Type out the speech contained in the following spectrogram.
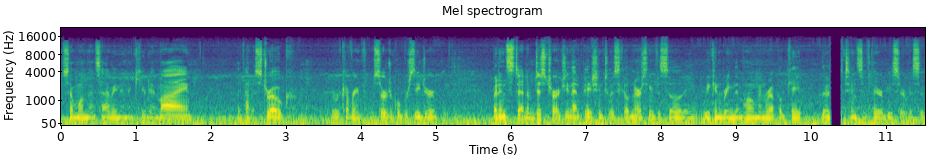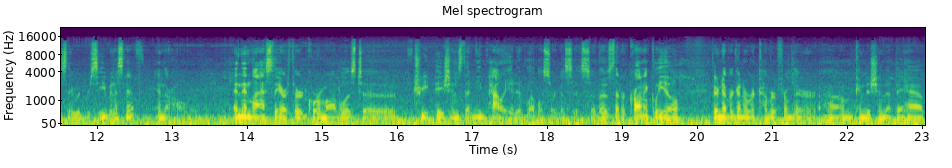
Someone that's having an acute MI, they've had a stroke, they're recovering from a surgical procedure. But instead of discharging that patient to a skilled nursing facility, we can bring them home and replicate those intensive therapy services they would receive in a SNF in their home. And then lastly, our third core model is to treat patients that need palliative level services. So those that are chronically ill, they're never going to recover from their um, condition that they have,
